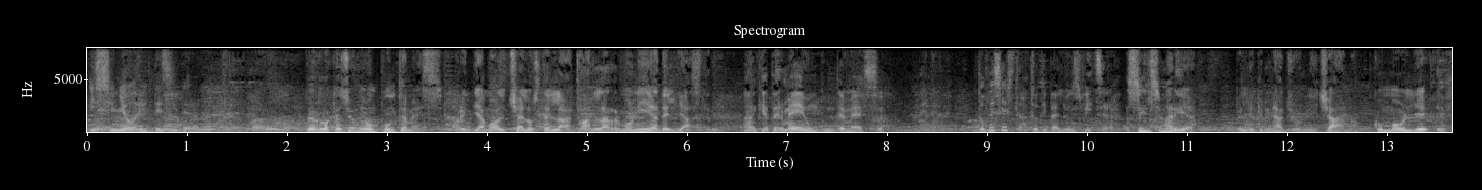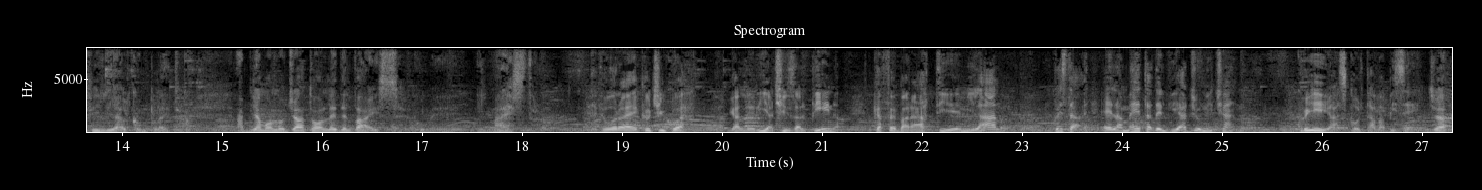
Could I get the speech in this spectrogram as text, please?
I signori desiderano Per l'occasione un punte mess. Prendiamo al cielo stellato, all'armonia degli astri. Anche per me è un punte mess. Dove sei stato di bello in Svizzera? Sils Maria, pellegrinaggio nicciano, con moglie e figli al completo. Abbiamo alloggiato all'Edelweiss, come il maestro. Ed ora eccoci qua. Galleria Cisalpina, Caffè Baratti e Milano. Questa è la meta del viaggio nicciano. Qui ascoltava Bizet. Già,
